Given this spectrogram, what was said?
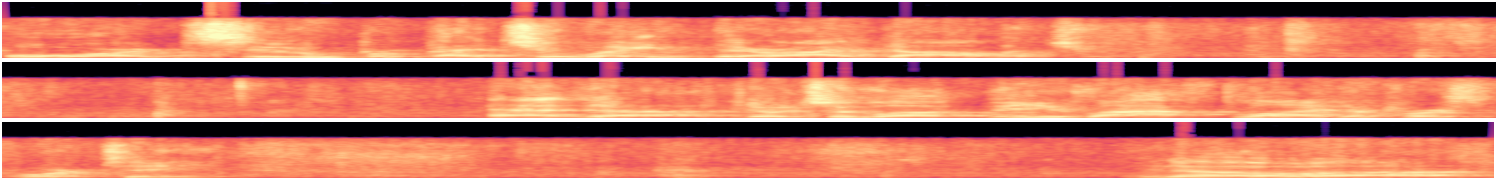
or to perpetuate their idolatry. And uh, don't you love the last line of verse 14? You know, uh,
